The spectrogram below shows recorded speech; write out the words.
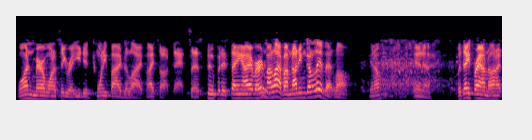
one marijuana cigarette, you did 25 to life. I thought, that's the stupidest thing I ever heard in my life. I'm not even going to live that long, you know? And, uh, but they frowned on it.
